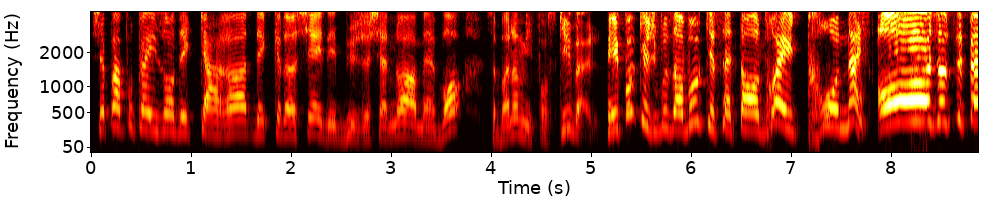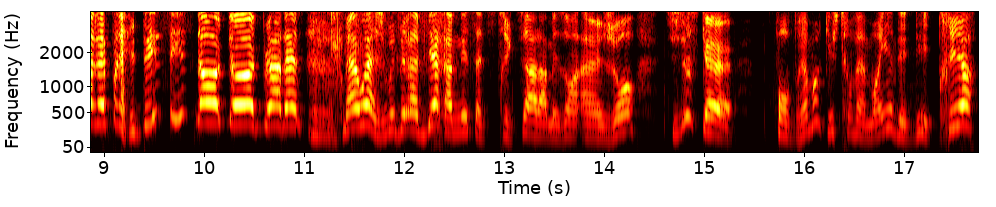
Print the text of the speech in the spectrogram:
Je sais pas pourquoi ils ont des carottes, des crochets et des bûches de chêne noir, mais bon, ce bonhomme, ils font ce qu'ils veulent. il faut que je vous avoue que cet endroit est trop nice. Oh! Je me suis fait répéter. This is not good, brothers! Mais ouais, je voudrais bien ramener cette structure à la maison un jour. C'est juste que, faut vraiment que je trouve un moyen de détruire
